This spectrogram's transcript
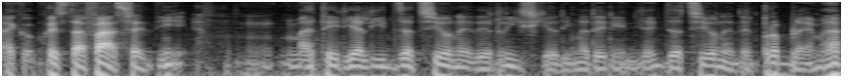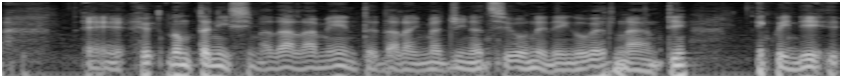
Ecco, questa fase di materializzazione del rischio, di materializzazione del problema è lontanissima dalla mente, dalla immaginazione dei governanti e quindi eh,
